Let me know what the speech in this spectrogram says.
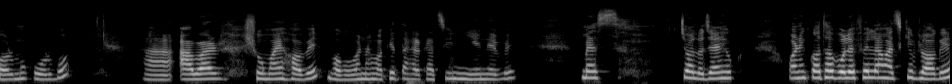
কর্ম করব। আবার সময় হবে ভগবান আমাকে তার কাছে নিয়ে নেবে। ব্যাস চলো যাই হোক অনেক কথা বলে ফেললাম আজকে ব্লগে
